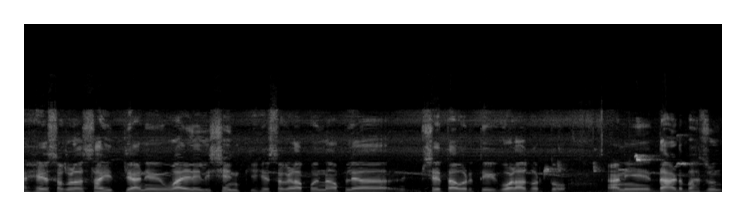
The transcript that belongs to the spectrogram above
हे सगळं साहित्य आणि वाळलेली शेणकी हे सगळं आपण आपल्या शेतावरती गोळा करतो आणि दाढ भाजून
